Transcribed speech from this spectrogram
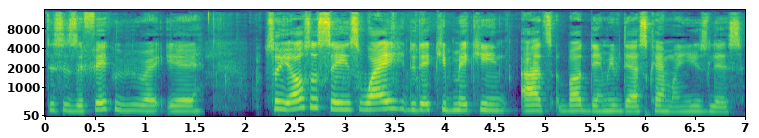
this is a fake review right here so he also says why do they keep making ads about them if they are scam and useless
